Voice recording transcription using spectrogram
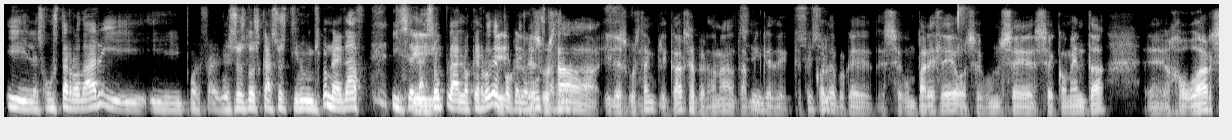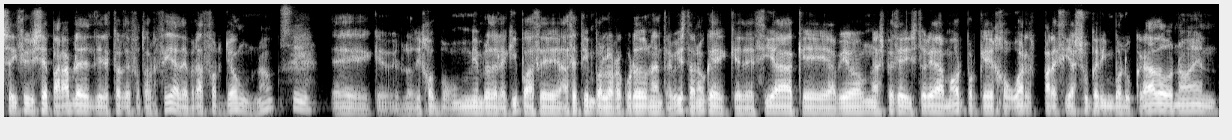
y les gusta rodar y, pues en esos dos casos tienen una edad y se la sopla lo que rueden porque les, gusta. y les gusta implicarse, perdona, también que, te recuerde, porque según parece o según se, comenta, eh, Howard se hizo inseparable del director de fotografía, de Brad for Young, ¿no? Sí. Eh, que lo dijo un miembro del equipo hace, hace tiempo, lo recuerdo de una entrevista, ¿no? Que, decía que había una especie de historia de amor porque Howard parecía súper involucrado, ¿no? En,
